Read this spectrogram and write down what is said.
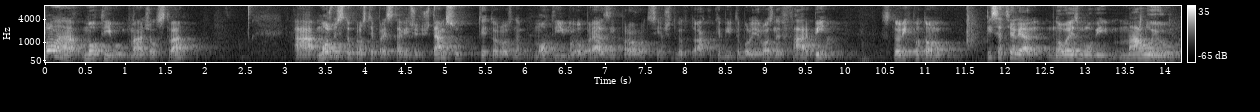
plná motívu manželstva. A môžeme si to proste predstaviť, že, že tam sú tieto rôzne motívy, obrazy, proroci a všetko toto, ako keby to boli rôzne farby, z ktorých potom písatelia novej zmluvy malujú,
